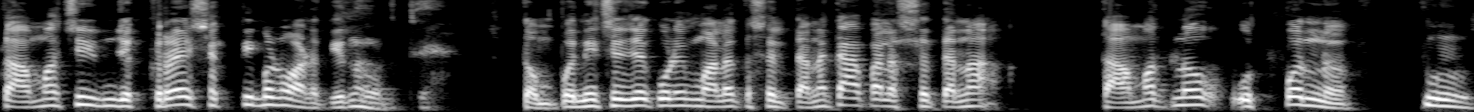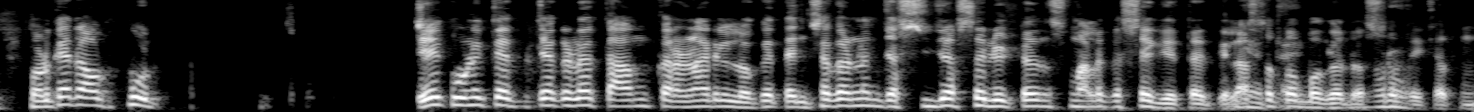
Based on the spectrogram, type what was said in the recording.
कामाची म्हणजे क्रय शक्ती पण वाढते ना. कंपनीचे जे कोणी मालक असेल त्यांना काय पाहिलं असतं? त्यांना कामातनं उत्पन्न. थोडक्यात आउटपुट जे कोणी त्यांच्याकडे काम करणारे लोक त्यांच्याकडनं जास्तीत जास्त रिटर्न्स मला कसे घेता येतील? असं तो घेता बघत असतो. त्याच्यातून.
